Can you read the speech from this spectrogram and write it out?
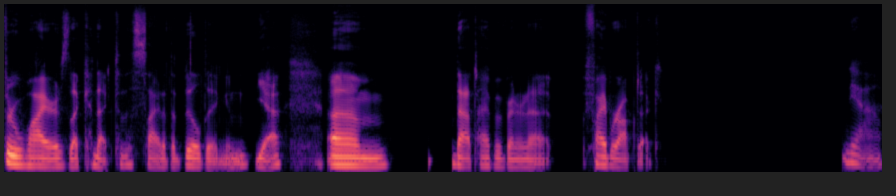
through wires that connect to the side of the building and yeah um that type of internet fiber optic Yeah.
